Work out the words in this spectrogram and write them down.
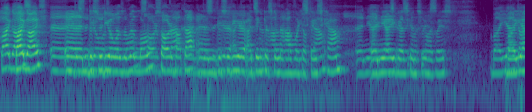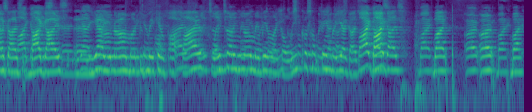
Bye guys. Bye guys. And, And this video was a bit long. Sorry about that. And this video, I think, is gonna have like a face cam. And And yeah, you guys can see my face. But yeah, But yeah, guys, bye guys. And And yeah, you know, I might be making a part five later. You know, maybe in like a week or something. But yeah, guys. Bye Bye guys. guys. Bye. Bye. Alright. Alright. Bye. Bye.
